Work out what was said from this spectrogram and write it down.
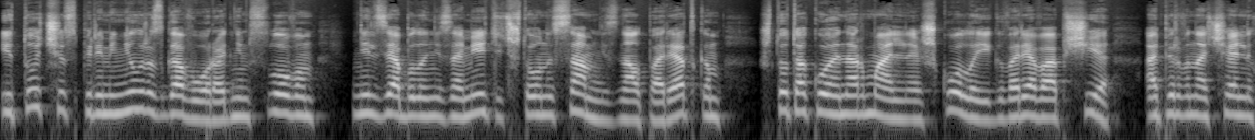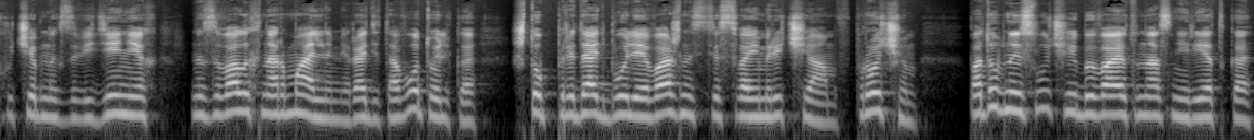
и тотчас переменил разговор. Одним словом, нельзя было не заметить, что он и сам не знал порядком, что такое нормальная школа, и, говоря вообще о первоначальных учебных заведениях, называл их нормальными ради того только, чтобы придать более важности своим речам. Впрочем, подобные случаи бывают у нас нередко,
